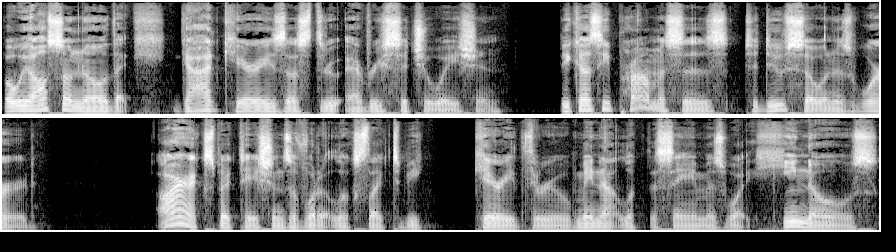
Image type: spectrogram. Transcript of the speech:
But we also know that God carries us through every situation because he promises to do so in his word. Our expectations of what it looks like to be carried through may not look the same as what he knows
